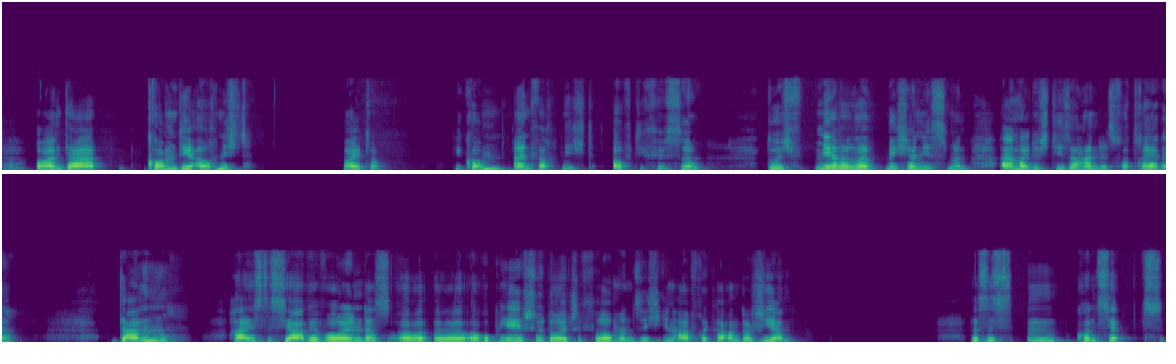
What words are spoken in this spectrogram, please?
Dann. Und da kommen die auch nicht weiter. Die kommen einfach nicht auf die Füße durch mehrere Mechanismen. Einmal durch diese Handelsverträge, dann heißt es ja, wir wollen, dass äh, europäische, deutsche Firmen sich in Afrika engagieren. Das ist ein Konzept,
